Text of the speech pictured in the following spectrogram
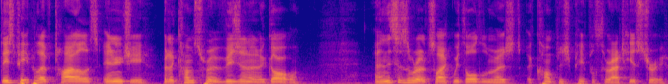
These people have tireless energy, but it comes from a vision and a goal. And this is what it's like with all the most accomplished people throughout history.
